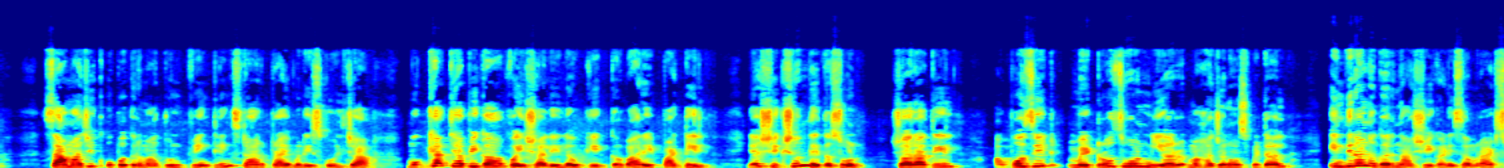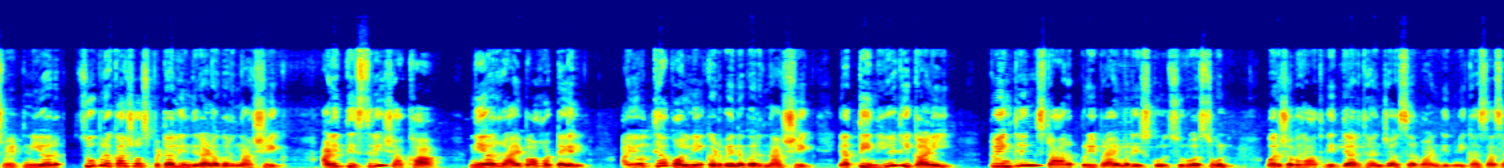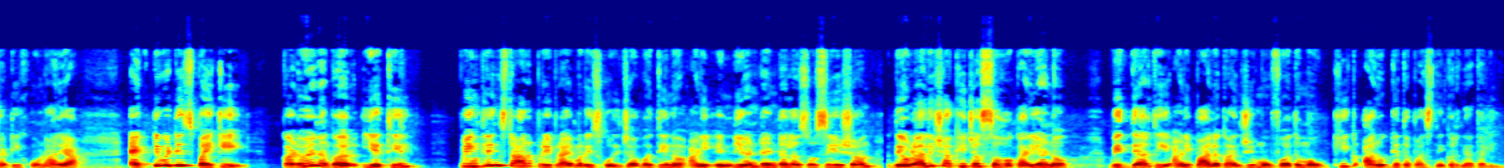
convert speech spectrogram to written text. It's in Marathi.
सामाजिक उपक्रमातून ट्विंकलिंग स्टार प्रायमरी स्कूलच्या मुख्याध्यापिका वैशाली लौकिक गवारे पाटील या शिक्षण देत असून शहरातील opposite metro zone near Mahajan hospital Indiranagar Nashik आणि Samrat sweet near Suprakash hospital Indiranagar Nashik आणि तिसरी शाखा near Raiba hotel Ayodhya colony Kadwenagar Nashik या तिन्ही ठिकाणी twinkling star pre primary school सुरू असून वर्षभरात विद्यार्थ्यांच्या सर्वांगीण विकासासाठी होणाऱ्या ॲक्टिव्हिटीजपैकी कडवेनगर येथील ट्विंकलिंग स्टार प्री प्रायमरी स्कूलच्या वतीनं आणि इंडियन डेंटल असोसिएशन देवळाली शाखेच्या सहकार्यानं विद्यार्थी आणि पालकांची मोफत मौखिक आरोग्य तपासणी करण्यात आली.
